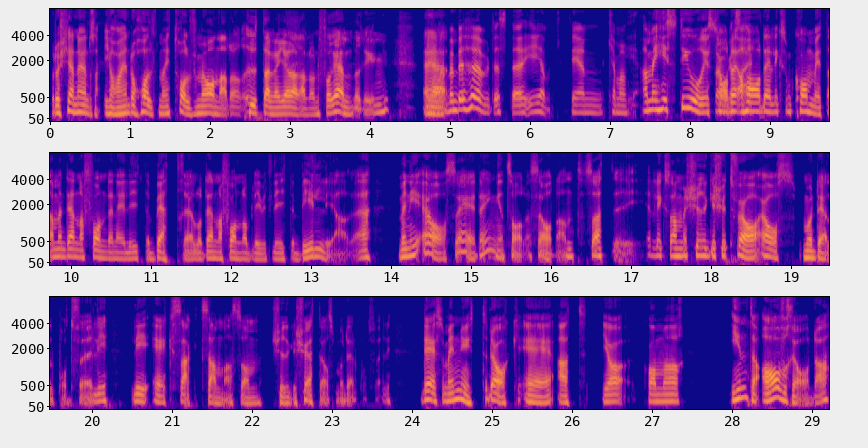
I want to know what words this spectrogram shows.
Och då känner jag ändå så här, jag har ändå hållit mig i tolv månader utan att göra någon förändring. Ja, eh, men behövdes det egentligen? Kan man... Ja, men historiskt har det, har det liksom kommit, ja, men denna fonden är lite bättre eller denna fond har blivit lite billigare. Men i år så är det inget sådant. Så att eh, liksom 2022 års modellportfölj är exakt samma som 2021 års modellportfölj. Det som är nytt dock är att jag kommer inte avråda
